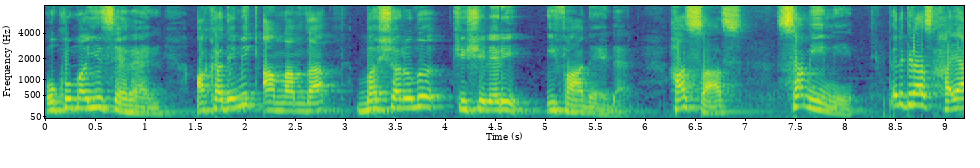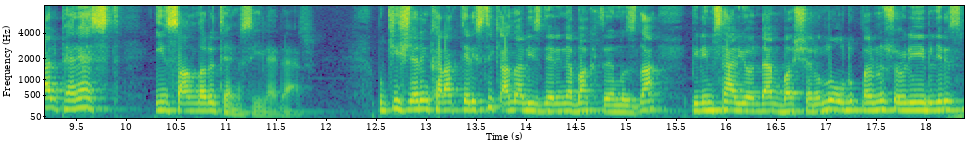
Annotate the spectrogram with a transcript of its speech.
okumayı seven, akademik anlamda başarılı kişileri ifade eder. Hassas, samimi, böyle biraz hayalperest insanları temsil eder. Bu kişilerin karakteristik analizlerine baktığımızda bilimsel yönden başarılı olduklarını söyleyebiliriz.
